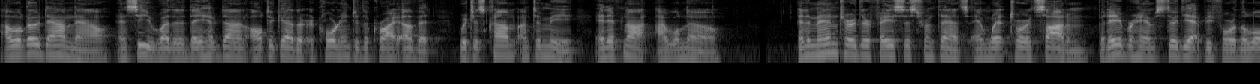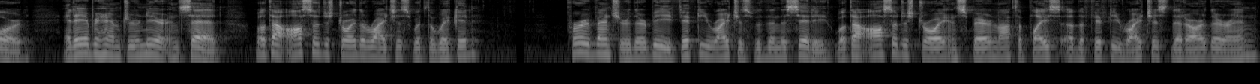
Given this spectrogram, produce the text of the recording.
I will go down now, and see whether they have done altogether according to the cry of it, which is come unto me, and if not, I will know. And the men turned their faces from thence, and went toward Sodom. But Abraham stood yet before the Lord. And Abraham drew near, and said, Wilt thou also destroy the righteous with the wicked? Peradventure there be fifty righteous within the city, wilt thou also destroy and spare not the place of the fifty righteous that are therein?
